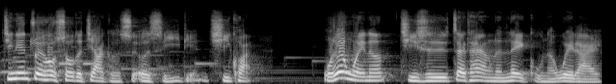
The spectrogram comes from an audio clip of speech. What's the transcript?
今天最后收的价格是二十一点七块。我认为呢，其实，在太阳能类股呢，未来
